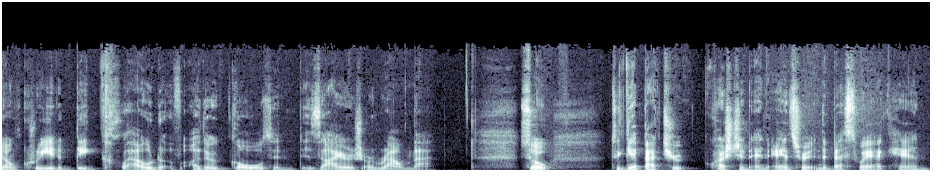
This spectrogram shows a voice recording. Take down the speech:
don't create a big cloud of other goals and desires around that. So, to get back to your question and answer it in the best way I can,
